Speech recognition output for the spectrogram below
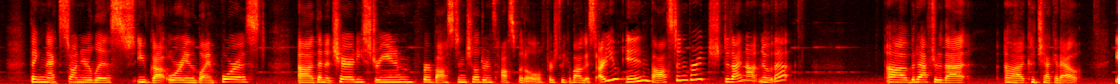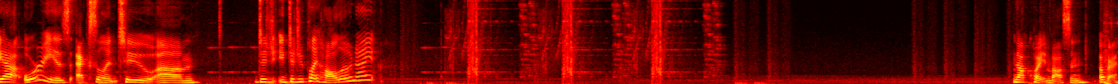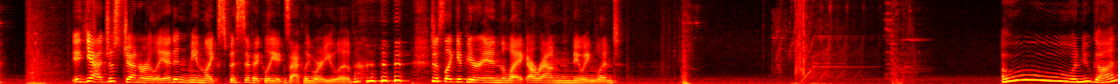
I think next on your list, you've got Ori and the Blind Forest, uh, then a charity stream for Boston Children's Hospital first week of August. Are you in Boston Bridge? Did I not know that? Uh, but after that, uh, I could check it out. Yeah, Ori is excellent too. Um, did you, did you play Hollow Knight? Not quite in Boston. Okay. Yeah, just generally. I didn't mean like specifically exactly where you live. just like if you're in like around New England. Oh, a new gun?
